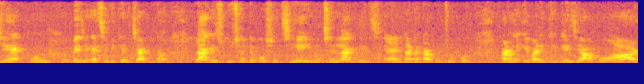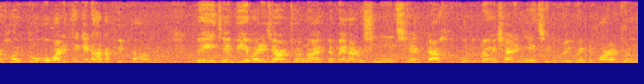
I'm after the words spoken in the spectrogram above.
যে এখন বেজে গেছে বিকেল চারটা লাগেজ গুছাতে বসেছি, এই হচ্ছে লাগেজ এক গাদা কাপড় চোপড়। কারণ এ বাড়ি থেকে যাব আর হয়তো ও বাড়ি থেকে ঢাকা ফিরতে হবে। তো এই যে বিয়ে বাড়ি যাওয়ার জন্য একটা বেনারসি নিয়েছি, একটা হলুদ রঙের শাড়ি নিয়েছি, দুটো ইভেন্টে পরার জন্য।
